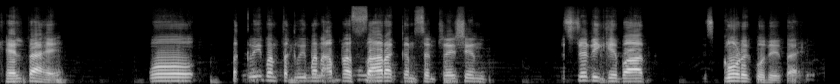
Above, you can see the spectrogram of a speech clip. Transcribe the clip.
खेलता है, वो तकरीबन तकरीबन अपना सारा कंसंट्रेशन स्टडी के बाद इस घोड़े को देता है।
